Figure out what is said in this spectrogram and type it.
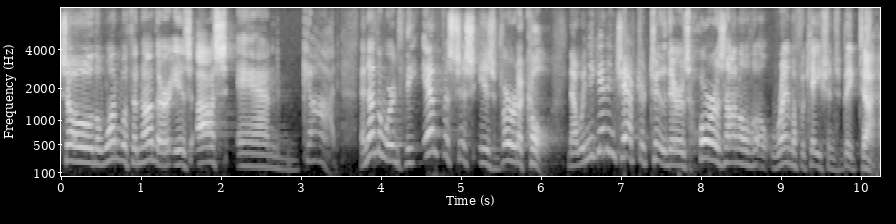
so the one with another is us and God. In other words, the emphasis is vertical. Now, when you get in chapter 2, there's horizontal ramifications big time.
